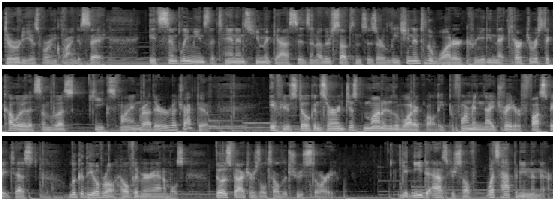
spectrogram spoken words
dirty, as we're inclined to say. It simply means that tannins, humic acids, and other substances are leaching into the water, creating that characteristic color that some of us geeks find rather attractive. If you're still concerned, just monitor the water quality, perform a nitrate or phosphate test, look at the overall health of your animals. Those factors will tell the true story. You need to ask yourself what's happening in there.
